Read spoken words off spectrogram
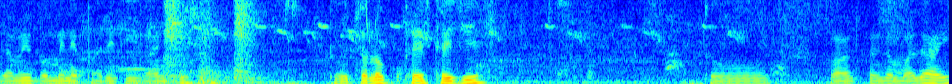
જમી બમીને ફરીથી વાંચીશું તો ચલો ફ્રેશ થઈ જઈએ. તો વાંચવાની તો મજા આવી.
